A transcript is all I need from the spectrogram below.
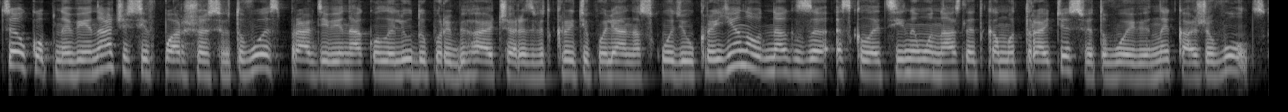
Це окопна війна часів Першої світової. Справді війна, коли люди перебігають через відкриті поля на сході України. Однак з ескалаційними наслідками третьої світової війни каже Волц.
